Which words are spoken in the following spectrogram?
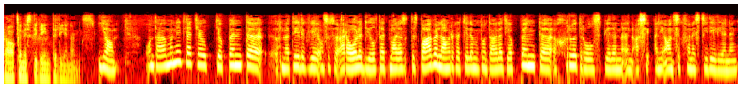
Rakende studentelenings. Ja. Onthou maar net dat jou jou punte natuurlik weer ons is 'n herhale deeltyd, maar dit is baie belangrik dat jy moet onthou dat jou punte 'n groot rol speel in in as in die aansoek van 'n studielening.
